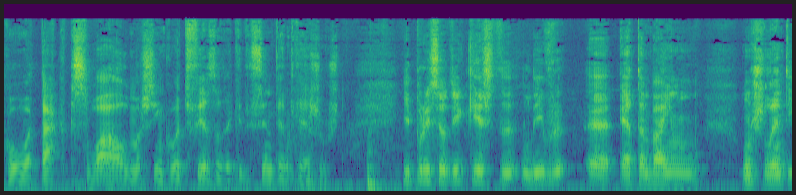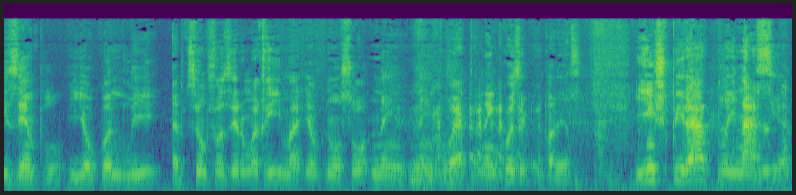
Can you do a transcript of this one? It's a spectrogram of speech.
com o ataque pessoal, mas sim com a defesa daquilo que se entende que é justo. E por isso eu digo que este livro é também um um excelente exemplo. E eu, quando li, apeteceu-me fazer uma rima. Eu que não sou nem, nem poeta, nem coisa que me pareça. E inspirado pela Inácia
